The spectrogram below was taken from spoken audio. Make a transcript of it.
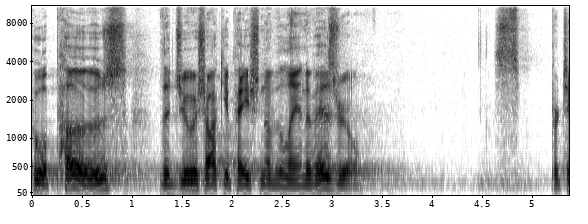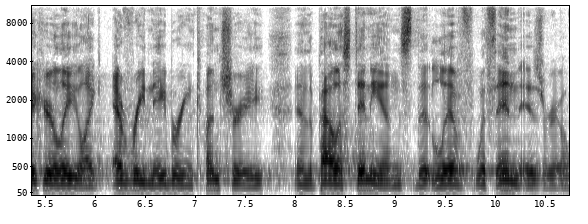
who oppose the Jewish occupation of the land of Israel particularly like every neighboring country and the Palestinians that live within Israel.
